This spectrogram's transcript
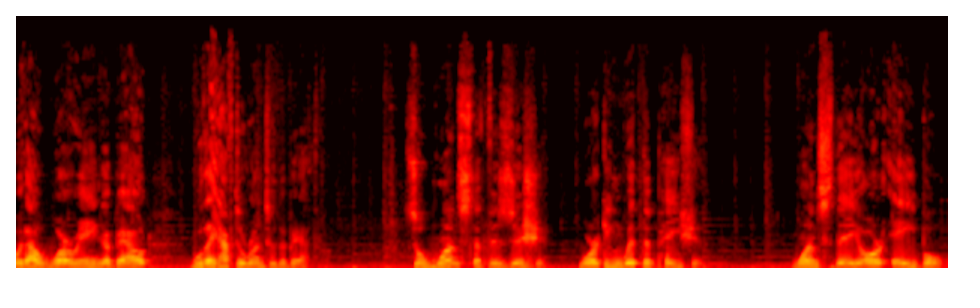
without worrying about will they have to run to the bathroom. So once the physician working with the patient, once they are able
